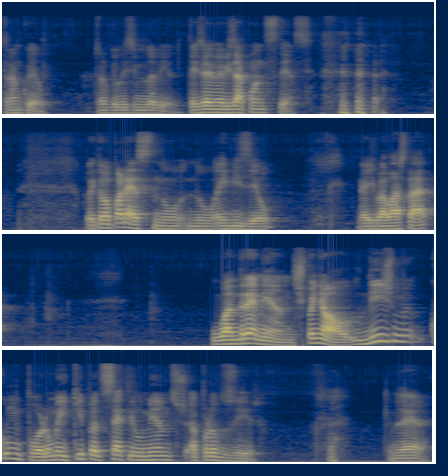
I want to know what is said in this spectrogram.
Tranquilo. Tranquilíssimo da vida. Tens de me avisar com antecedência. Ou então aparece no, no, em Viseu. O gajo vai lá estar. O André Mendes, espanhol, diz-me como pôr uma equipa de sete elementos a produzir. que me dera.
